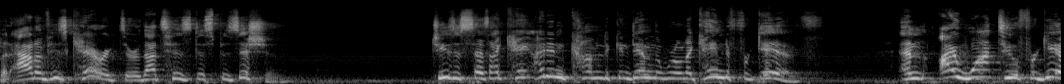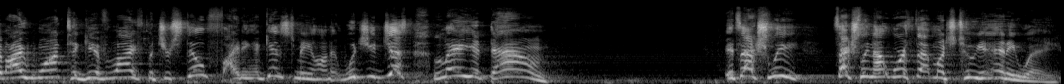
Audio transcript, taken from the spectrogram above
But out of his character, that's his disposition. Jesus says, I, came, I didn't come to condemn the world, I came to forgive. And I want to forgive. I want to give life, but you're still fighting against me on it. Would you just lay it down? It's actually, it's actually not worth that much to you anyway,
